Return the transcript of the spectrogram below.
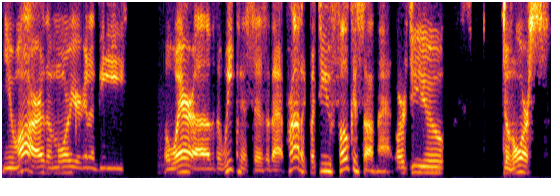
you are, the more you're going to be aware of the weaknesses of that product. But do you focus on that, or do you divorce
